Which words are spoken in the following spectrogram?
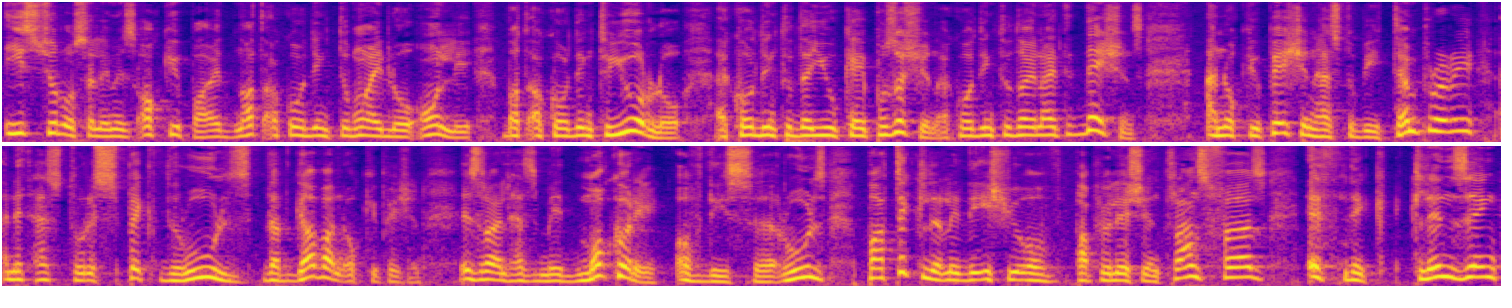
East Jerusalem is occupied not according to my law only, but according to your law, according to the UK position, according to the United Nations. An occupation has to be temporary and it has to respect the rules that govern occupation. Israel has made mockery of these uh, rules, particularly the issue of population transfers, ethnic cleansing,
